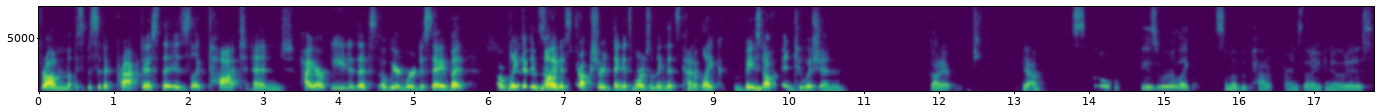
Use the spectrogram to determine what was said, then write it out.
from a specific practice that is like taught and hierarchied. That's a weird word to say, but Okay. like so it's, not like, a structured thing. It's more of something that's kind of like based off of intuition. got it. Yeah. So these were like some of the patterns that I noticed.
